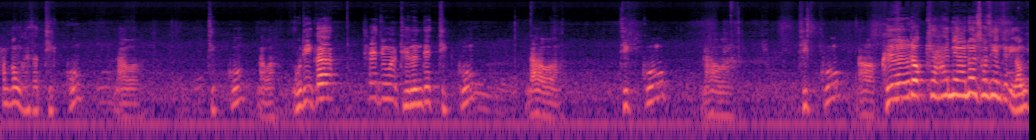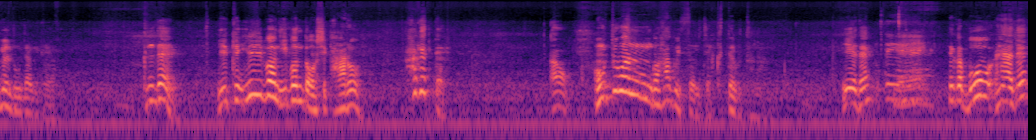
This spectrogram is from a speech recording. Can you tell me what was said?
한번 가서 딛고 나와 딛고 나와 우리가 체중을 대는데 딛고 나와 딛고 나와 딛고 어, 그렇게 하면은 선생님들이 연결 동작이 돼요. 근데 이렇게 1번, 2번도 없이 바로 하겠대. 아홉. 엉뚱한 거 하고 있어 이제 그때부터는. 이해돼? 네. 그러니까 뭐 해야 돼?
